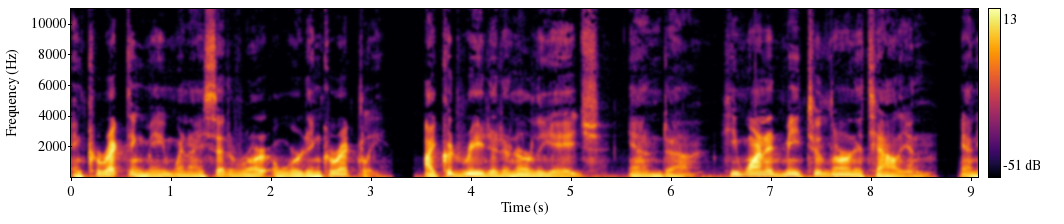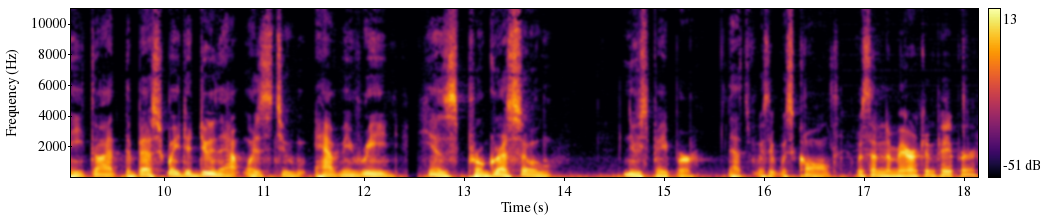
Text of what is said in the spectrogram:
and correcting me when I said a, word incorrectly. I could read at an early age, and uh, he wanted me to learn Italian. And he thought the best way to do that was to have me read his Progresso newspaper. That's what it was called Was that an American paper?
